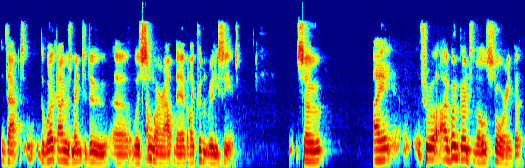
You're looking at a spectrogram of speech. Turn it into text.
that the work I was meant to do uh, was somewhere out there, but I couldn't really see it. So I, through I won't go into the whole story, but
